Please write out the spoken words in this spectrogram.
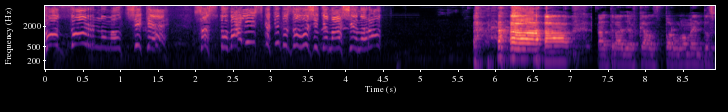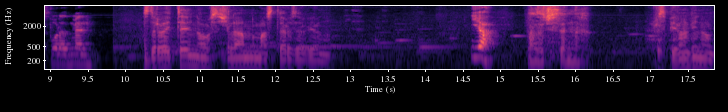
Позорно мълчите! С това ли искате да залъжете нашия народ? А трябва да я вкара с парламента според мен. Здравейте, много съжалявам, но масата е резервирана. Я! Аз за че седнах. Разбирам ви, но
